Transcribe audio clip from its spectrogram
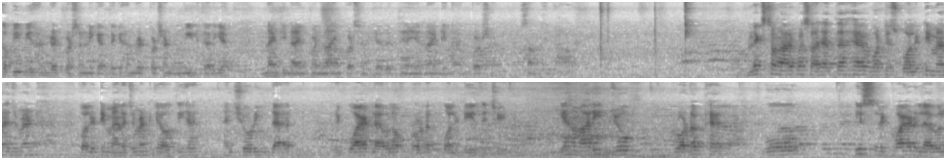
कभी भी हंड्रेड परसेंट नहीं कहते कि हंड्रेड परसेंट मीट करिए ninety nine point nine percent कह देते हैं या ninety nine percent something half next हमारे पास आ जाता है what is quality management quality management क्या होती है? Ensuring that required level of product quality is achieve ये हमारी जो प्रोडक्ट है, वो इस रिक्वायर्ड लेवल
